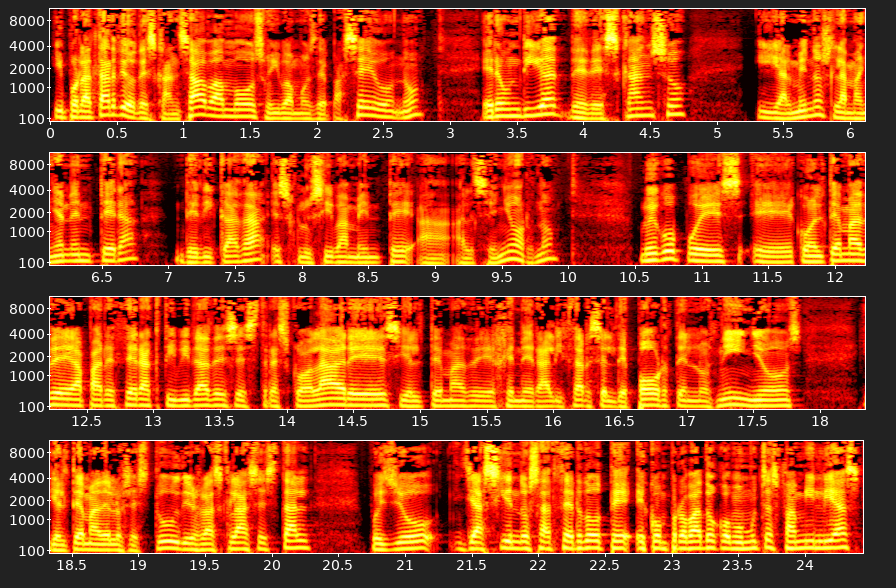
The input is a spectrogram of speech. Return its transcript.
y por la tarde o descansábamos o íbamos de paseo, ¿no? Era un día de descanso y al menos la mañana entera dedicada exclusivamente al Señor, ¿no? Luego, pues, eh, con el tema de aparecer actividades extraescolares y el tema de generalizarse el deporte en los niños y el tema de los estudios, las clases, tal, pues yo, ya siendo sacerdote, he comprobado como muchas familias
